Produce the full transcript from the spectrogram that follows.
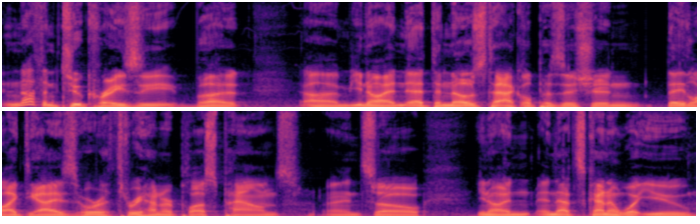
nothing too crazy, but um, you know, at, at, the nose tackle position, they like guys who are 300 plus pounds, and so you know, and, and that's kind of what you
